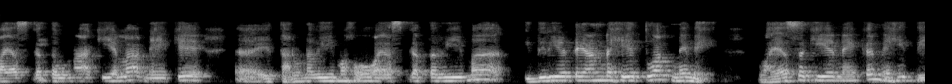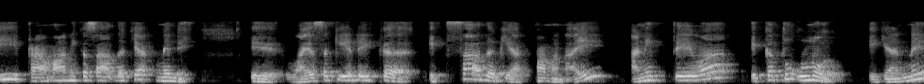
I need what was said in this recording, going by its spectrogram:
වයස්ගත වුණා කියලා මේකේ ඒ තරුණ වීම හෝ වයස්ගත වීම ඉදිරියට යන්න හේතුවක් නෙමෙයි. වයස කියන එක මෙහිදී ප්‍රාමාණික සාධකයක් නෙමෙයි. ඒ වයස කියන එක එක් සාධකයක් පමණයි අනිත් ඒවා එකතු වුණොත් ඒ කියන්නේ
